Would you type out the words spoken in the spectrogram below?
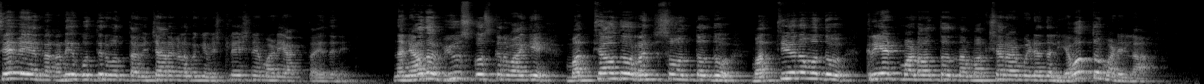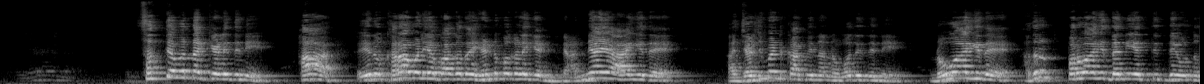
ಸೇವೆಯನ್ನು ನನಗೆ ಗೊತ್ತಿರುವಂತಹ ವಿಚಾರಗಳ ಬಗ್ಗೆ ವಿಶ್ಲೇಷಣೆ ಮಾಡಿ ಆಗ್ತಾ ಇದ್ದೀನಿ. ನಾನು ಯಾವುದೋ ವ್ಯೂಸ್ಗೋಸ್ಕರವಾಗಿ ಮತ್ಯಾವುದೋ ರಂಜಿಸುವಂಥದ್ದು ಮತ್ತೇನೋ ಒಂದು ಕ್ರಿಯೇಟ್ ಮಾಡುವಂಥದ್ದು ನಮ್ಮ ಅಕ್ಷರ ಮೀಡಿಯಾದಲ್ಲಿ ಯಾವತ್ತೂ ಮಾಡಿಲ್ಲ. ಸತ್ಯವನ್ನ ಕೇಳಿದ್ದೀನಿ. ಹಾ, ಏನು ಕರಾವಳಿಯ ಭಾಗದ ಹೆಣ್ಣು ಮಗಳಿಗೆ ಅನ್ಯಾಯ ಆಗಿದೆ. ಆ ಜಡ್ಜ್ಮೆಂಟ್ ಕಾಪಿ ನಾನು ಓದಿದ್ದೀನಿ. ನೋವಾಗಿದೆ, ಅದರ ಪರವಾಗಿ ದನಿ ಎತ್ತಿದ್ದೆ ಒಂದು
